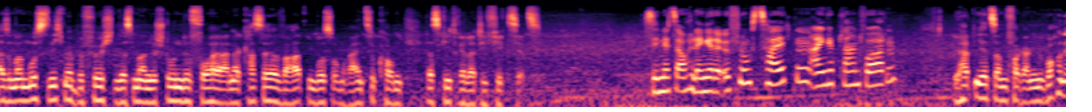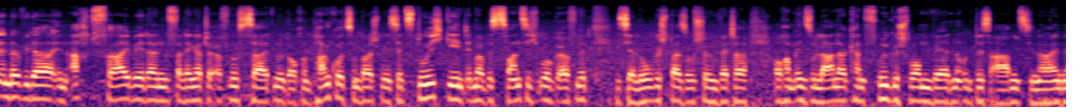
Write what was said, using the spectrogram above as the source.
Also man muss nicht mehr befürchten, dass man eine Stunde vorher an der Kasse warten muss, um reinzukommen. Das geht relativ fix jetzt. Sind jetzt auch längere Öffnungszeiten eingeplant worden? Wir hatten jetzt am vergangenen Wochenende wieder in acht Freibädern verlängerte Öffnungszeiten und auch in Pankow zum Beispiel ist jetzt durchgehend immer bis 20 Uhr geöffnet. Ist ja logisch bei so schönem Wetter. Auch am Insulaner kann früh geschwommen werden und bis abends hinein.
